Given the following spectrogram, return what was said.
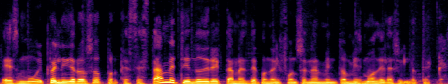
es muy peligroso porque se está metiendo directamente con el funcionamiento mismo de las bibliotecas.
